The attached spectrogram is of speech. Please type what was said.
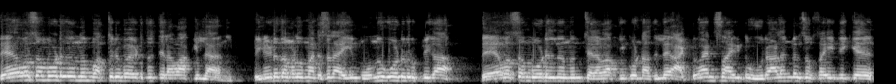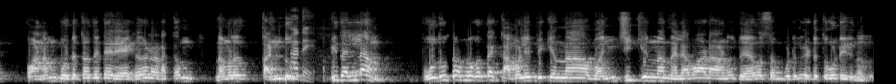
ദേവസ്വം ബോർഡിൽ നിന്നും പത്ത് രൂപ എടുത്ത് ചെലവാക്കില്ല എന്ന്. പിന്നീട് നമ്മൾ മനസ്സിലായി മൂന്ന് കോടി റുപ്യ ദേവസ്വം ബോർഡിൽ നിന്നും ചെലവാക്കിക്കൊണ്ട് അതിൽ അഡ്വാൻസ് ആയിട്ട് ഊരാളുങ്കൽ സൊസൈറ്റിക്ക് പണം കൊടുത്തതിന്റെ രേഖകളടക്കം നമ്മൾ കണ്ടു. ഇതെല്ലാം പൊതുസമൂഹത്തെ കബളിപ്പിക്കുന്ന വഞ്ചിക്കുന്ന നിലപാടാണ് ദേവസ്വം ബോർഡുകൾ എടുത്തുകൊണ്ടിരുന്നത്.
